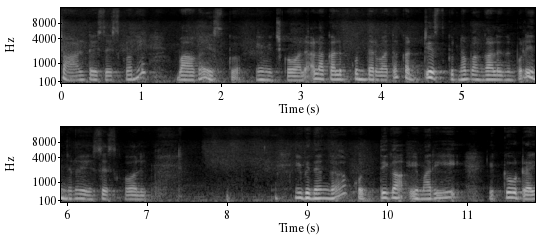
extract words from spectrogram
చాల్ట్ వేసేసుకొని బాగా వేసుకో వేయించుకోవాలి. అలా కలుపుకున్న తర్వాత కట్ చేసుకున్న బంగాళాదుంపలు ఇందులో వేసేసుకోవాలి. ఈ విధంగా కొద్దిగా ఈ మరీ ఎక్కువ డ్రై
